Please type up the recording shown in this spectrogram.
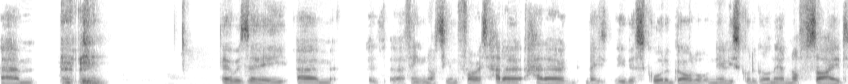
um, there was a um, I think Nottingham Forest had a had a they either scored a goal or nearly scored a goal, and they had an offside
